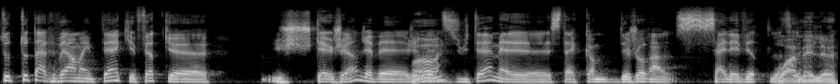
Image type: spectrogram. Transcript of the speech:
tout, tout arrivait en même temps qui a fait que j'étais jeune, j'avais j'avais Ouais, ouais. 18 ans, mais euh, c'était comme déjà ça allait vite. Là, Ouais, mais là,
